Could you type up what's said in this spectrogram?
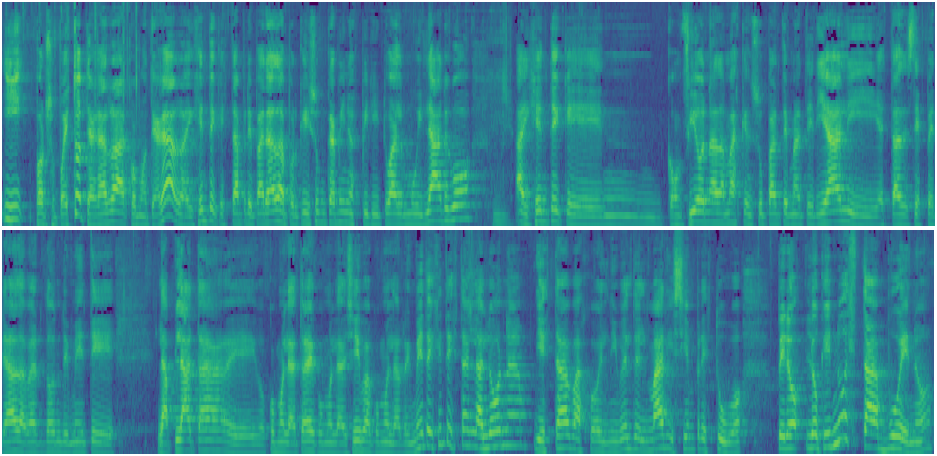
y por supuesto te agarra como te agarra. Hay gente que está preparada porque hizo un camino espiritual muy largo, hay gente que mm, confió nada más que en su parte material y está desesperada a ver dónde mete la plata, eh, cómo la trae, cómo la lleva, cómo la remete. Hay gente que está en la lona y está bajo el nivel del mar y siempre estuvo. Pero lo que no está bueno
